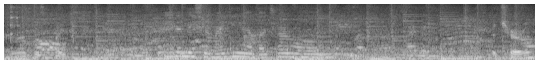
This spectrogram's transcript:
I love this place. Even this reminds me of a churro. The churro.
